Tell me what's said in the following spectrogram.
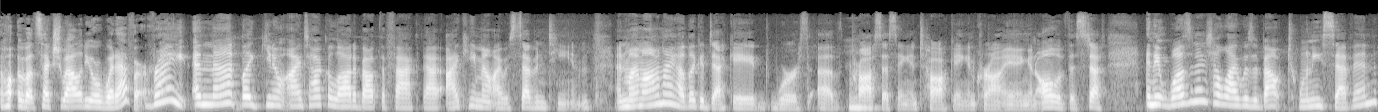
about sexuality or whatever. Right. And that, like, you know, I talk a lot about the fact that I came out, I was 17, and my mom and I had like a decade worth of mm-hmm. processing and talking and crying and all of this stuff. And it wasn't until I was about 27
